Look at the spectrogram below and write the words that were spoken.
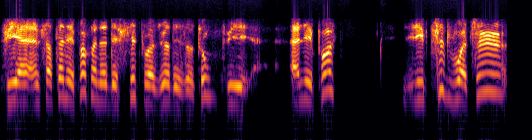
Puis à une certaine époque, on a décidé de produire des autos. Puis à l'époque, les petites voitures,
